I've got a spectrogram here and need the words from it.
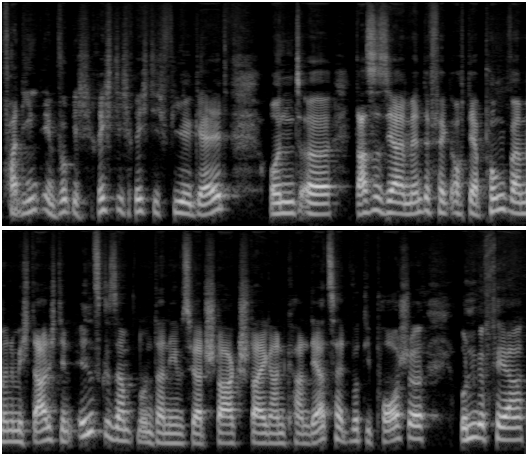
verdient eben wirklich richtig, richtig viel Geld. Und äh, das ist ja im Endeffekt auch der Punkt, weil man nämlich dadurch den insgesamten Unternehmenswert stark steigern kann. Derzeit wird die Porsche ungefähr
